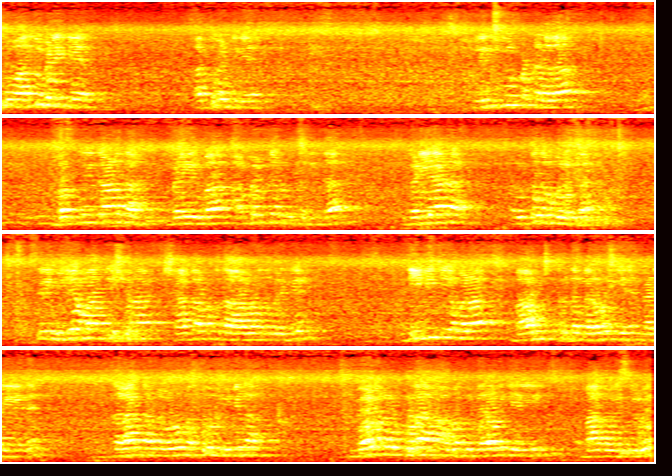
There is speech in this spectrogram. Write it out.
ಸೊ ಅಂದು ಬೆಳಿಗ್ಗೆ ಹತ್ತು ಗಂಟೆಗೆ ಲಿಂಗ್ಸ್ಕೂರ್ ಪಟ್ಟಣದ ಬಸ್ ನಿಲ್ದಾಣದ ಬಳಿ ಇರುವ ಅಂಬೇಡ್ಕರ್ ವೃತ್ತದಿಂದ ಗಡಿಯಾರ ವೃತ್ತದ ಮೂಲಕ ಶ್ರೀ ವಿಜಯ ಮಹಾಂತೇಶ್ವರ ಶಾಖಾ ಮಠದ ಆವರಣದವರೆಗೆ ಡಿಬಿಟಿ ಅವರ ಭಾವಚಿತ್ರದ ಮೆರವಣಿಗೆ ನಡೆಯಲಿದೆ. ಕಲಾತಂಡಗಳು ಮತ್ತು ವಿವಿಧ ಮೇಳಗಳು ಕೂಡ ಆ ಒಂದು ಮೆರವಣಿಗೆಯಲ್ಲಿ ಭಾಗವಹಿಸಿವೆ.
